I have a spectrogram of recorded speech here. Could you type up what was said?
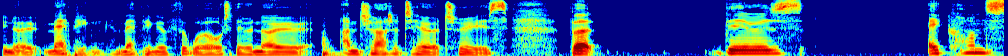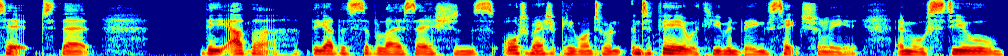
you know, mapping, mapping of the world. There are no uncharted territories. But there is a concept that the other, the other civilizations automatically want to interfere with human beings sexually and will steal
